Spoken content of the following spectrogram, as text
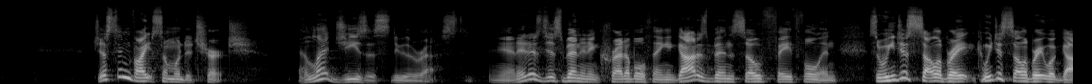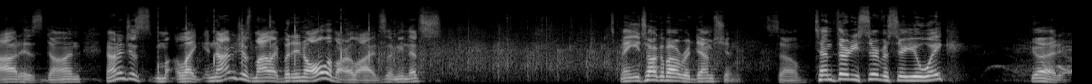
just invite someone to church and let Jesus do the rest. And it has just been an incredible thing. And God has been so faithful. And so we can just celebrate. Can we just celebrate what God has done? Not in just like, not in just my life, but in all of our lives. I mean, that's, man, you talk about redemption. So 1030 service, are you awake? Good.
